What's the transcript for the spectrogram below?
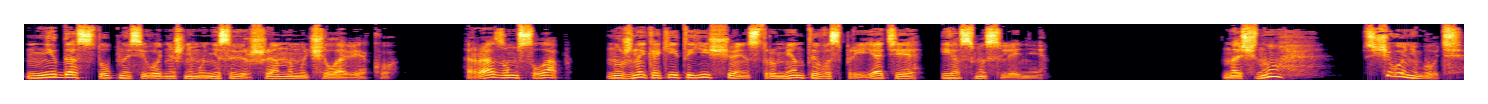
недоступно сегодняшнему несовершенному человеку. Разум слаб, нужны какие-то еще инструменты восприятия и осмысления. Начну с чего-нибудь.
